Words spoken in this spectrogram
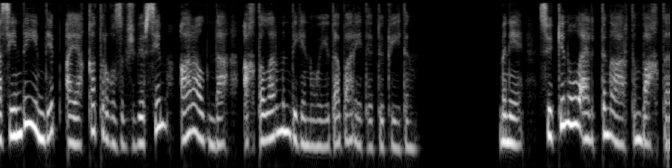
Қасенді емдеп аяққа тұрғызып жіберсем ар алдында ақталармын деген ойы да бар еді дөкейдің міне сөйткен ол әліптің артын бақты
